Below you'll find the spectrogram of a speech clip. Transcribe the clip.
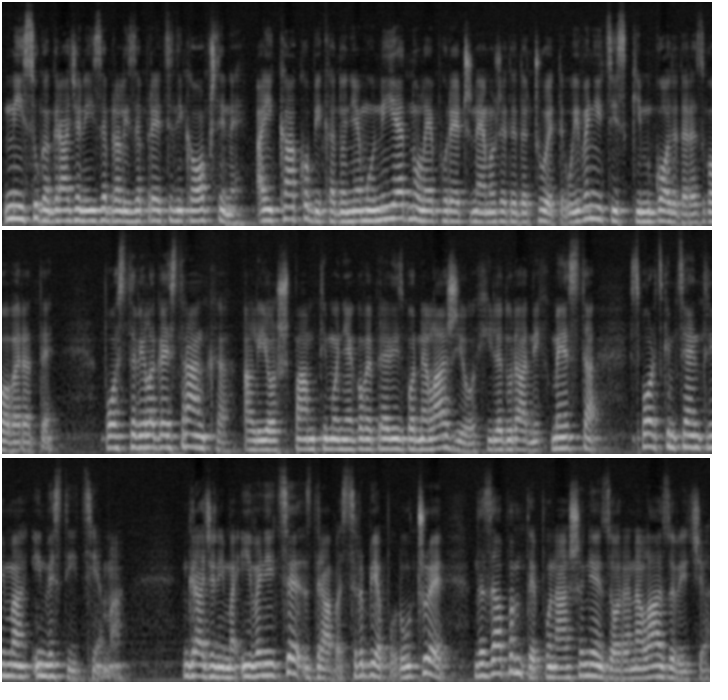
Nisu ga građani izabrali za predsednika opštine, a i kako bi kad o njemu ni jednu lepu reč ne možete da čujete u Ivanjici s kim god da razgovarate. Postavila ga je stranka, ali još pamtimo njegove predizborne laži o hiljadu radnih mesta, sportskim centrima, investicijama. Građanima Ivanjice Zdrava Srbija poručuje da zapamte ponašanje Zorana Lazovića,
